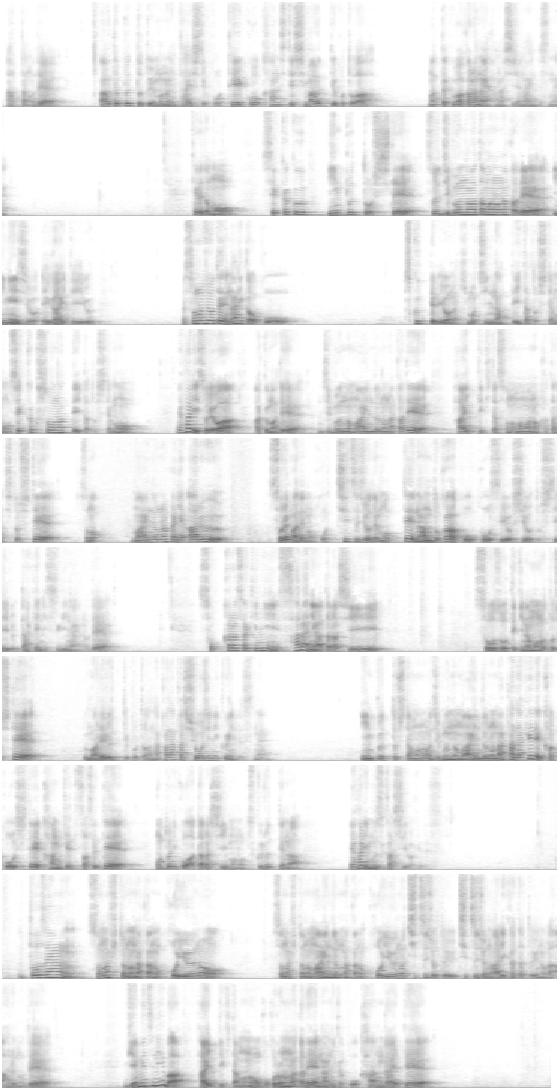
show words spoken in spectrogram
あったのでアウトプットというものに対してこう抵抗を感じてしまうっていうことは全くわからない話じゃないんですね。けれどもせっかくインプットをしてそれ自分の頭の中でイメージを描いているその状態で何かをこう作ってるような気持ちになっていたとしてもせっかくそうなっていたとしてもやはりそれはあくまで自分のマインドの中で入ってきたそのままの形としてそのマインドの中にあるそれまでのこう秩序でもって何とかこう構成をしようとしているだけに過ぎないのでそこから先にさらに新しい創造的なものとして生まれるっていうことはなかなか生じにくいんですね。インプットしたものを自分のマインドの中だけで加工して完結させて本当にこう新しいものを作るっていうのはやはり難しいわけです。当然その人の中の固有のその人のマインドの中の固有の秩序という秩序の在り方というのがあるので厳密に言えば入ってきたものを心の中で何かこう考えて、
